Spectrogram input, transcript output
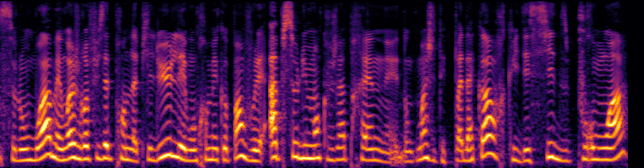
selon moi. Mais moi, je refusais de prendre la pilule et mon premier copain voulait absolument que je la prenne. Et donc moi, j'étais pas d'accord qu'il décide pour moi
